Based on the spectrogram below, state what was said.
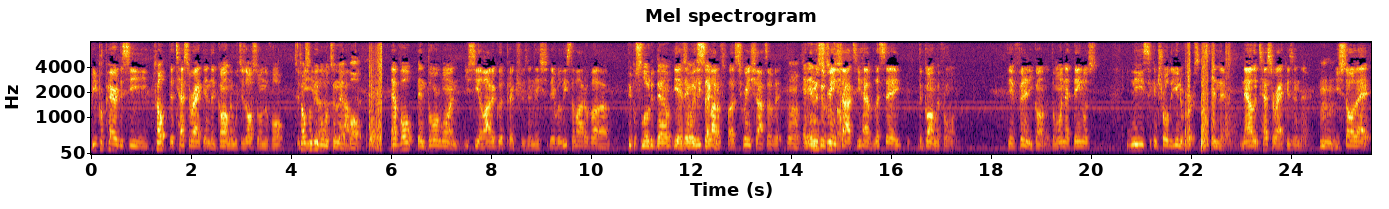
be prepared to see Tell the Tesseract and the Gauntlet, which is also in the vault. To tell be, some people uh, what's in that vault. there. That vault in Thor one, you see a lot of good pictures, and they sh- they released a lot of uh People slowed it down. yeah they released a lot of uh, screenshots of it. Uh, And in the screenshots, you have let's say the Gauntlet for one, the Infinity Gauntlet, the one that Thanos needs to control the universe, is in there. Now the Tesseract is in there. Mhm. You saw that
